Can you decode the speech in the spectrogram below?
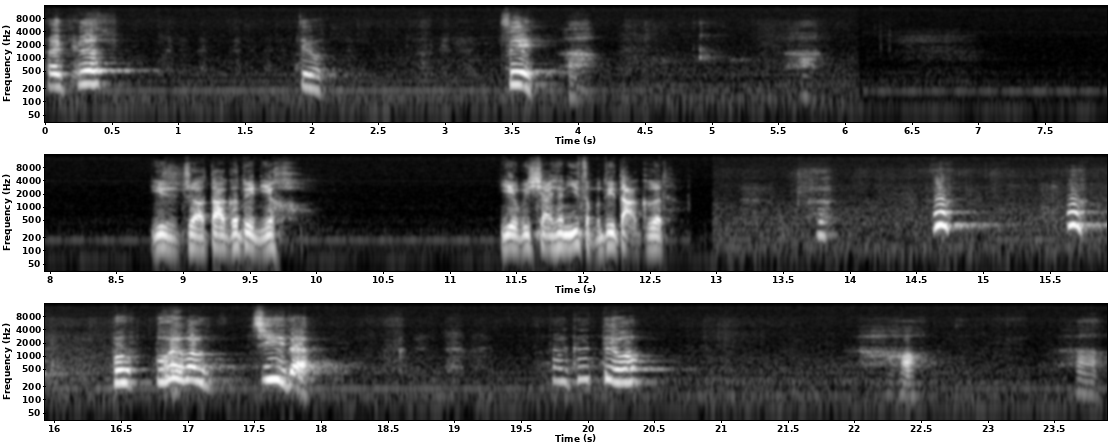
大哥对我最你只知道大哥对你好，你也不想想你怎么对大哥的。不不会忘记的。大哥对我好，好，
